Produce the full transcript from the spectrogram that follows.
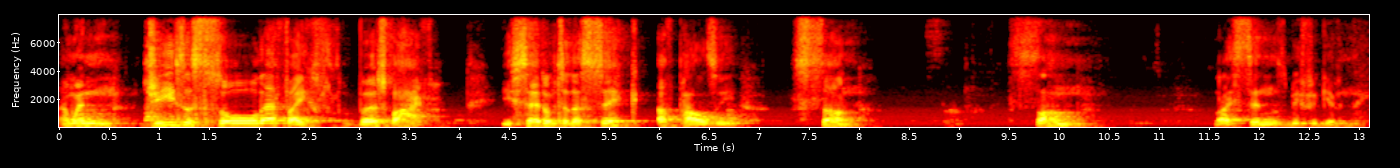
And when Jesus saw their faith, verse 5, he said unto the sick of palsy, Son, Son, thy sins be forgiven thee.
